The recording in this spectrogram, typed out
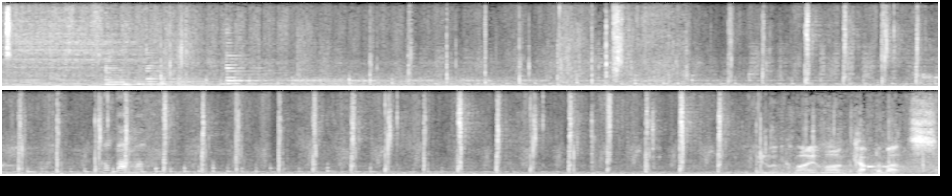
to... Been with client long? Couple of months.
